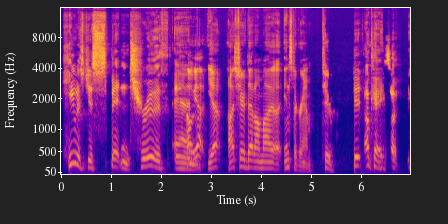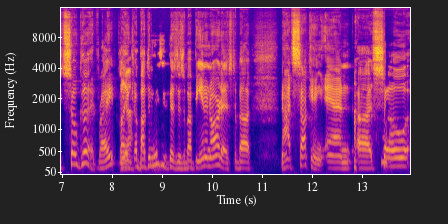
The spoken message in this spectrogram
he was just spitting truth. And Oh, yeah. Yeah. I shared that on my uh, Instagram too. It, okay, so it's so good, right? Like about the music business, about being an artist, about not sucking, and uh, so.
